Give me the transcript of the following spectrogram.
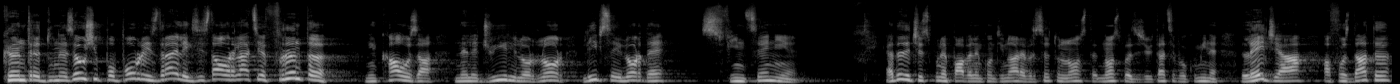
Că între Dumnezeu și poporul Israel exista o relație frântă din cauza nelegiuirilor lor, lipsei lor de sfințenie. Iată de ce spune Pavel în continuare, versetul 19, uitați-vă cu mine, legea a fost dată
